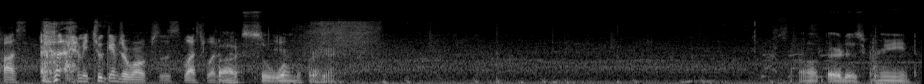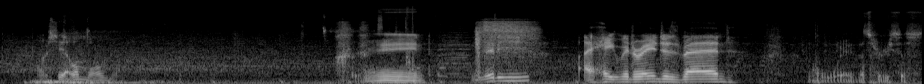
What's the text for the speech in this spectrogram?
Plus, I mean, two games are warm up, so this is less wet. Fox, so warm up right here. Oh, there it is, green, I want to see that one more, one more. green. Mitty. I hate mid ranges, man. No way, that's racist.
